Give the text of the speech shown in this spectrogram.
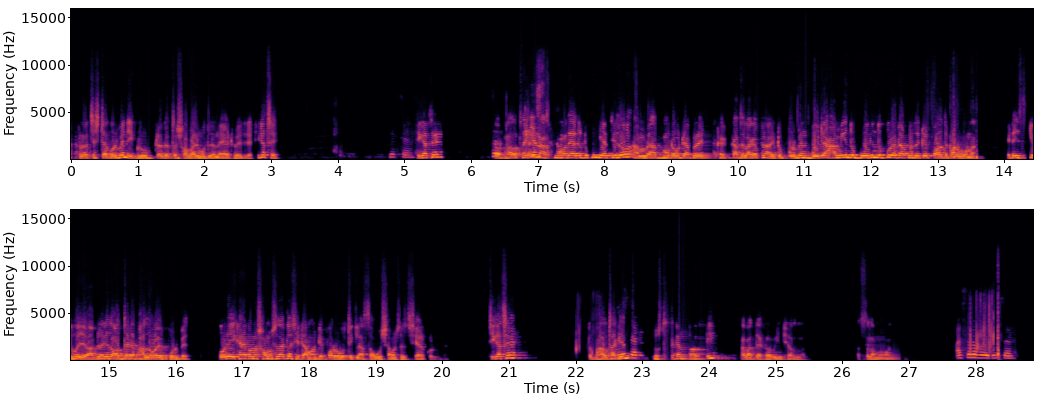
আপনারা চেষ্টা করবেন এই গ্রুপটা যাতে সবার মধ্যে যেন অ্যাড হয়ে যায় ঠিক আছে? ঠিক আছে? তো ভালো থাকেন আজকে আমাদের এতটুকু ইয়ে ছিল আমরা মোটামুটি আপনারা কাজে লাগাবেন আর একটু পড়বেন। বইটা আমি কিন্তু বই কিন্তু পুরোটা আপনাদেরকে পড়াতে পারব না। এটা স্কিপ হয়ে যাবে। আপনারা কিন্তু অধ্যায়টা ভালোভাবে পড়বেন। পড়ে এখানে কোনো সমস্যা থাকলে সেটা আমাকে পরবর্তী ক্লাসে অবশ্যই আমার সাথে শেয়ার করবেন। ঠিক আছে? তো ভালো থাকেন সুস্থ থাকেন আবার দেখা হবে ইনশাল্লাহ আসসালামু আলাইকুম। আসসালামু আলাইকুম স্যার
